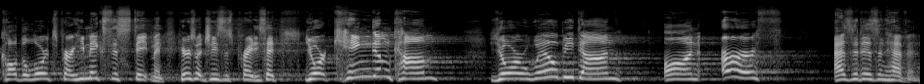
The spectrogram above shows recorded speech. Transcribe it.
called the Lord's Prayer, he makes this statement. Here's what Jesus prayed He said, Your kingdom come, your will be done on earth as it is in heaven.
